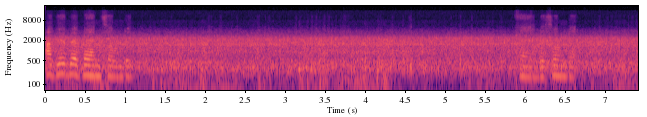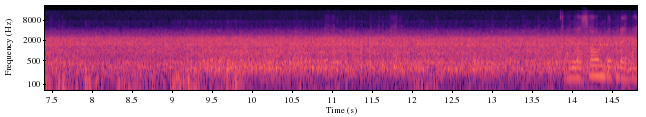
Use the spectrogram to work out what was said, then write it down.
അതെ ഫാൻ സൗണ്ട്. ഫാന്റെ സൗണ്ട്. നല്ല സൗണ്ട് ഉണ്ട് അല്ലേ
